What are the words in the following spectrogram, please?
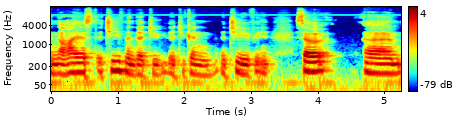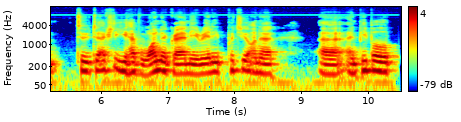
and the highest achievement that you that you can achieve. So um, to to actually have won a Grammy really puts you on a uh, and people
